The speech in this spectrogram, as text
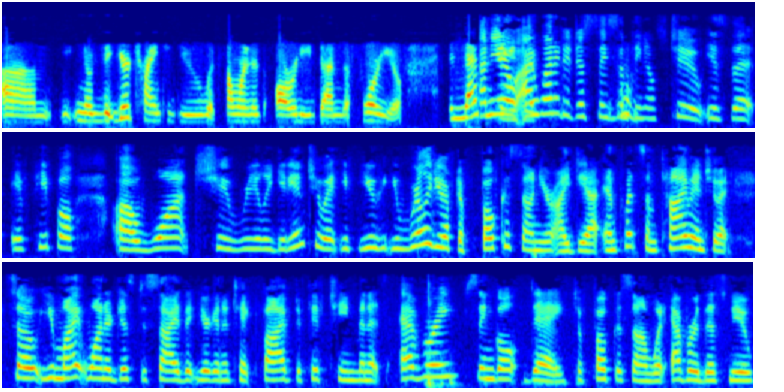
um, you know that you're trying to do what someone has already done before you. The next And you know, is I wanted to just say something else too. Is that if people uh, want to really get into it, if you you really do have to focus on your idea and put some time into it. So you might want to just decide that you're going to take five to fifteen minutes every single day to focus on whatever this new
